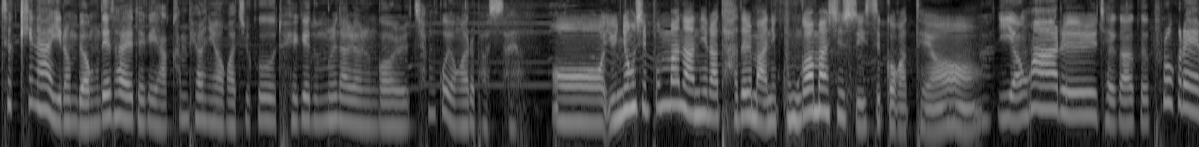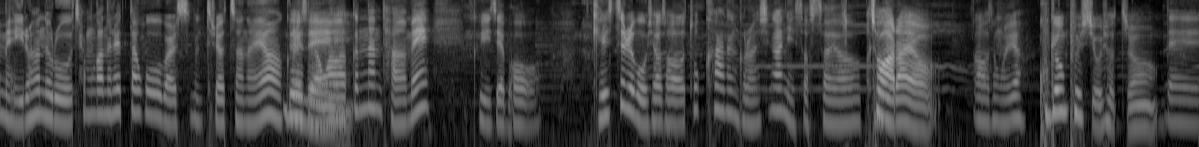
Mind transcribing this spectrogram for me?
특히나 이런 명대사에 되게 약한 편이어가지고 되게 눈물 나려는 걸 참고 영화를 봤어요. 어, 윤영 씨뿐만 아니라 다들 많이 공감하실 수 있을 것 같아요. 이 영화를 제가 그 프로그램의 일환으로 참관을 했다고 말씀을 드렸잖아요. 그래서 네네. 영화가 끝난 다음에 그 이제 뭐 게스트를 모셔서 토크하는 그런 시간이 있었어요. 저 알아요. 어 정말요? 고경필 씨 오셨죠. 네.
